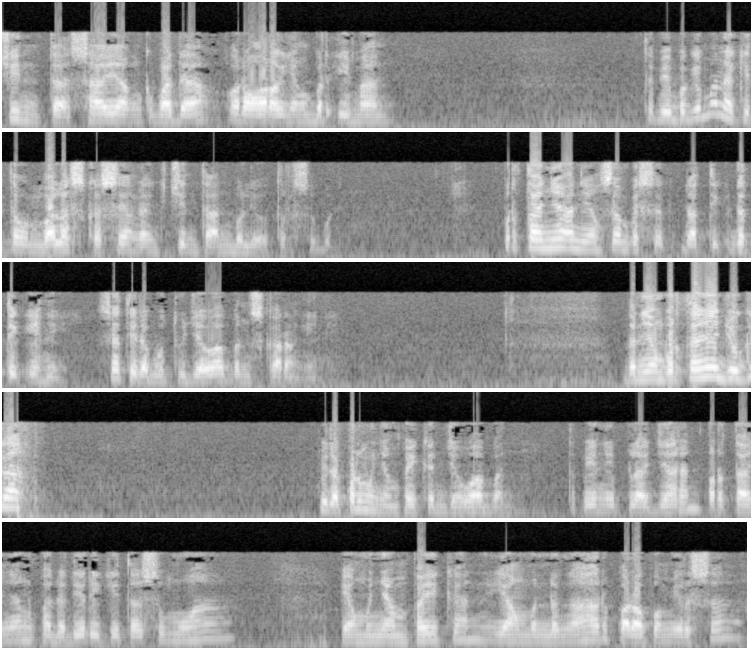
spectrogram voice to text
cinta sayang kepada orang-orang yang beriman. Tapi bagaimana kita membalas kasih dan kecintaan beliau tersebut? Pertanyaan yang sampai detik-detik ini, saya tidak butuh jawaban sekarang ini. Dan yang bertanya juga tidak perlu menyampaikan jawaban. Tapi ini pelajaran pertanyaan pada diri kita semua yang menyampaikan, yang mendengar para pemirsa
